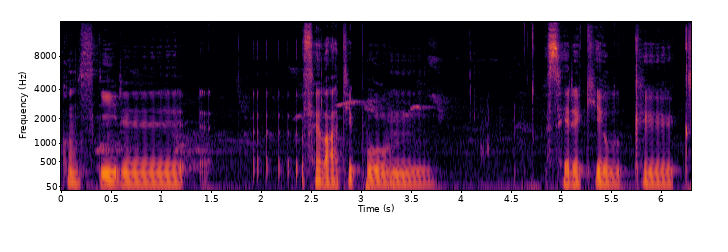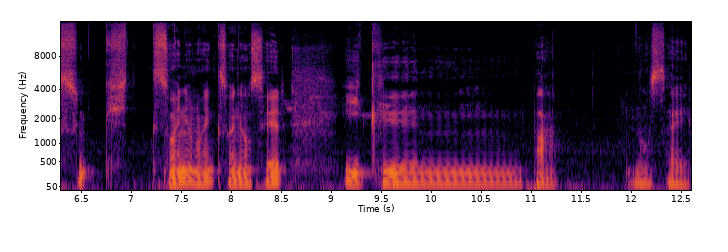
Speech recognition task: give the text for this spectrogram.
conseguir, eh, sei lá, tipo, ser aquilo que, que, que sonham, não é? Que sonham ser e que, hum, pá, não sei.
